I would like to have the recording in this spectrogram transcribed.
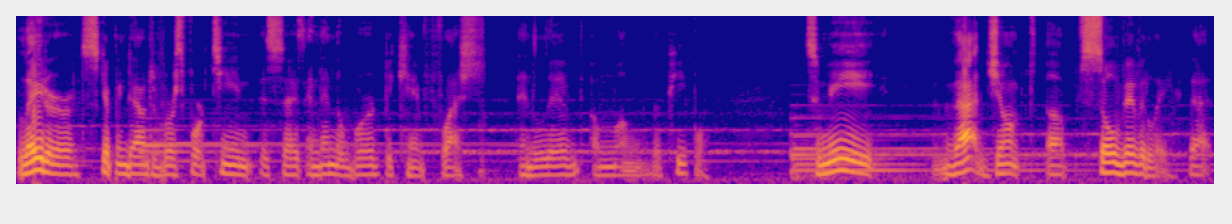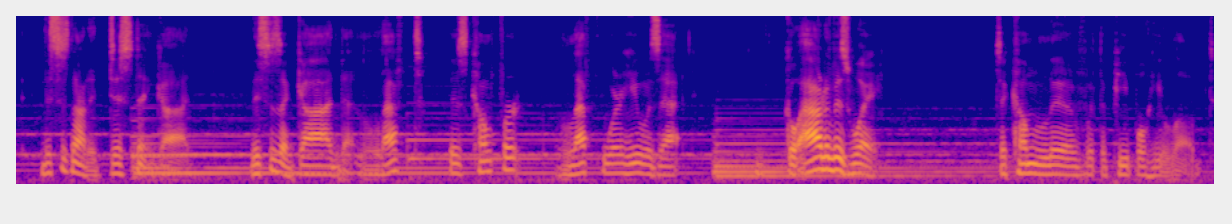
Later, skipping down to verse 14, it says, And then the Word became flesh and lived among the people. To me, that jumped up so vividly that this is not a distant God this is a God that left his comfort, left where he was at, go out of his way to come live with the people he loved.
